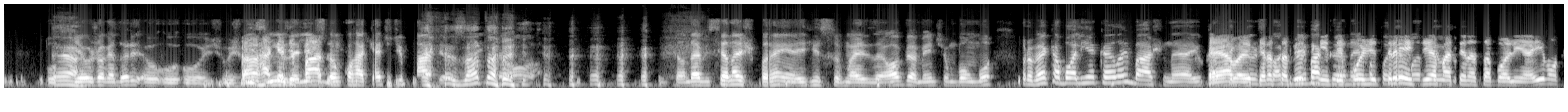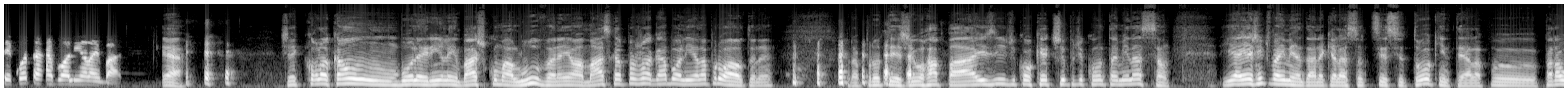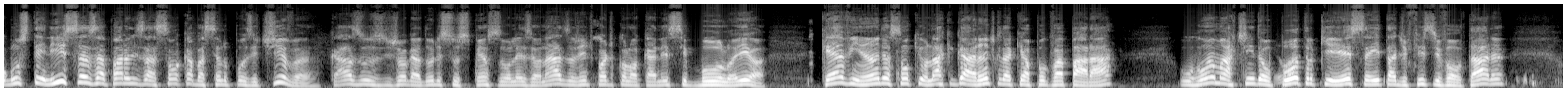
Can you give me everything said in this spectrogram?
porque é. os jogadores, os, os vizinhos ali estão com raquete de pádel. Né? Exatamente. Então, então, deve ser na Espanha isso, mas é obviamente um bom humor. O problema é que a bolinha caiu lá embaixo, né? Aí o cara é, mas eu quero saber o seguinte, depois de três dias batendo essa bolinha aí, vão ter quantas bolinhas lá embaixo? É. Tinha que colocar um boleirinho lá embaixo com uma luva né, e uma máscara para jogar a bolinha lá pro alto, né? Para proteger o rapaz e de qualquer tipo de contaminação. E aí a gente vai emendar naquele assunto que você citou, Quintela. Por... Para alguns tenistas, a paralisação acaba sendo positiva. Casos de jogadores suspensos ou lesionados, a gente pode colocar nesse bolo aí, ó. Kevin Anderson, que o NARC garante que daqui a pouco vai parar. O Juan Martin Del Potro, que esse aí tá difícil de voltar, né?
